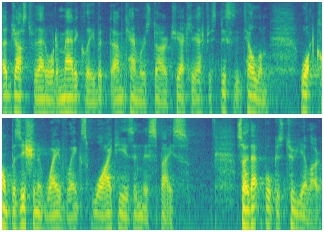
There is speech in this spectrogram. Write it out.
adjust for that automatically, but um, cameras don't. You actually have to specifically tell them what composition of wavelengths white is in this space. So that book is too yellow.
